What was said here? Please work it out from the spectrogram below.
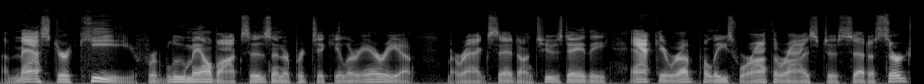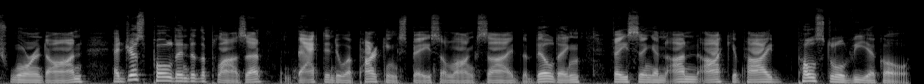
a master key for blue mailboxes in a particular area. Marag said on Tuesday the Acura police were authorized to set a search warrant on had just pulled into the plaza and backed into a parking space alongside the building facing an unoccupied postal vehicle.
